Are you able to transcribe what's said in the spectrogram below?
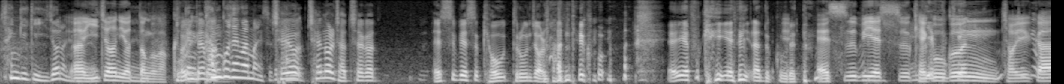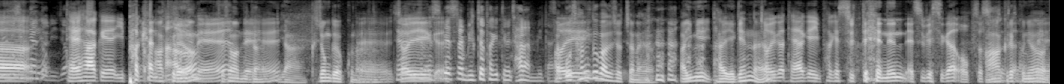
생기기 이전은 어, 이전이었던 네. 것 같고 그때 탐구 생활만 했었죠. 때. 채널 자체가 SBS 겨우 들어온 지 얼마 안 되고 AFKN이나 듣고 그랬던. SBS 개국은 저희가 오래전 전이죠. 대학에 입학한 아 그래요? 다음에 죄송합니다. 네. 야 그 정도였구나. 네, 저희 SBS랑 밀접하기 때문에 잘 압니다. 아, 뭐 저희- 상도 받으셨잖아요. 아 이미 다 얘기했나요? 저희가 대학에 입학했을 때는 SBS가 없었습니다. 아 그랬군요. 네.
